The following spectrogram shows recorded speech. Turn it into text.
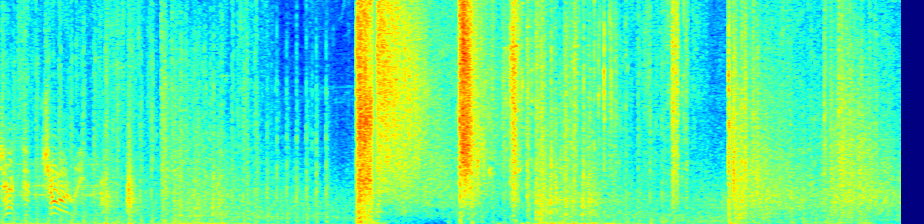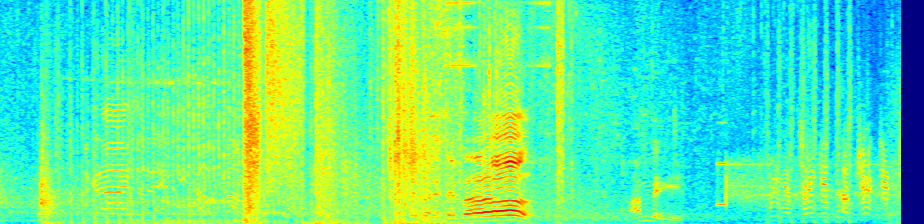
Objective Charlie. i'm biggie We have taken objective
